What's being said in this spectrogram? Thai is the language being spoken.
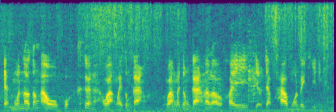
การม้วนเราต้องเอาพวกเครื่องอะวางไว้ตรงกลาง วางไว้ตรงกลางแล้วเราค่อยเดี๋ยวจับข้าวม้วนไปทีหนึงเนี่ย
